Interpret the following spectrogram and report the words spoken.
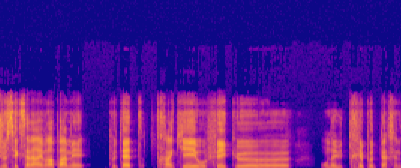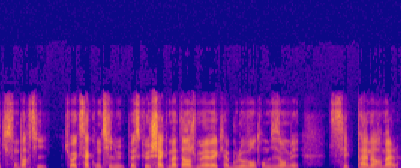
je sais que ça n'arrivera pas, mais peut-être trinquer au fait que on a eu très peu de personnes qui sont parties, tu vois, que ça continue, parce que chaque matin, je me lève avec la boule au ventre en me disant, mais c'est pas normal.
